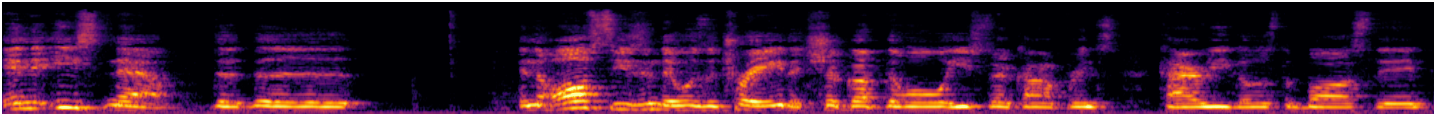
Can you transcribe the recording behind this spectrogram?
in the East now, the the in the offseason, there was a trade that shook up the whole Eastern Conference. Kyrie goes to Boston.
